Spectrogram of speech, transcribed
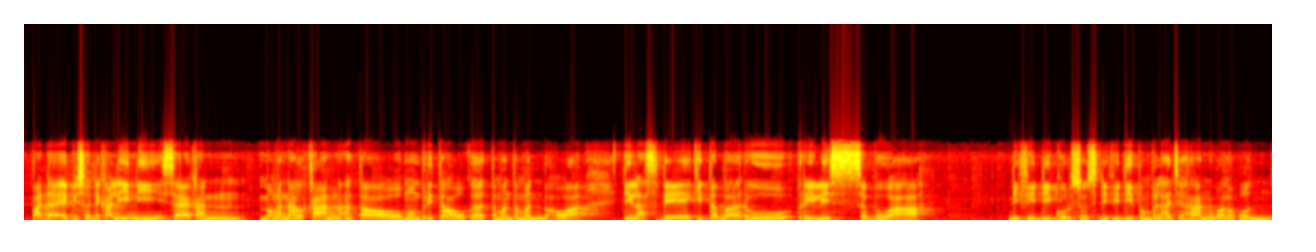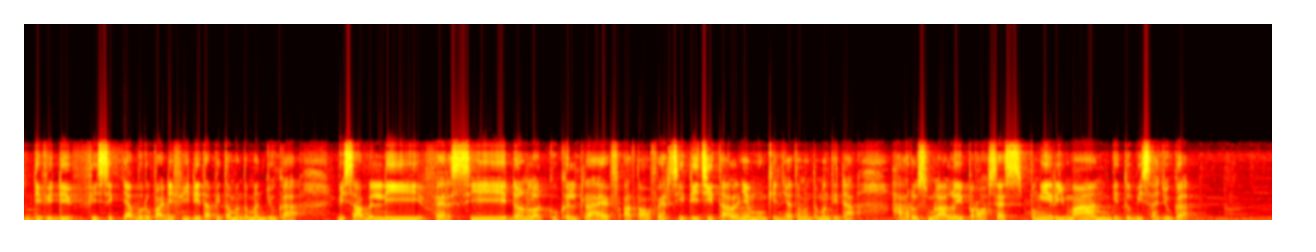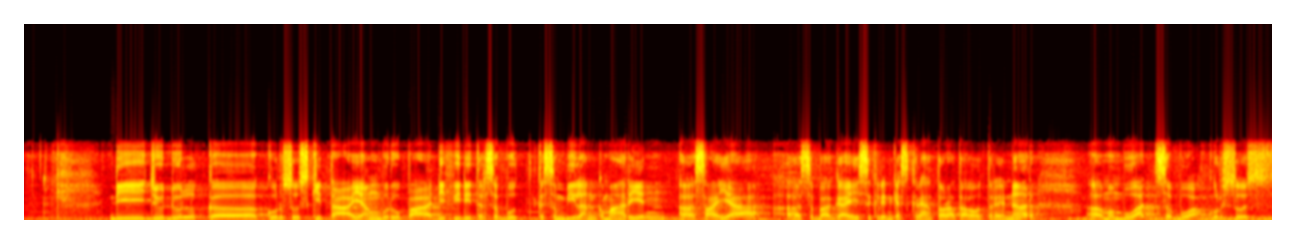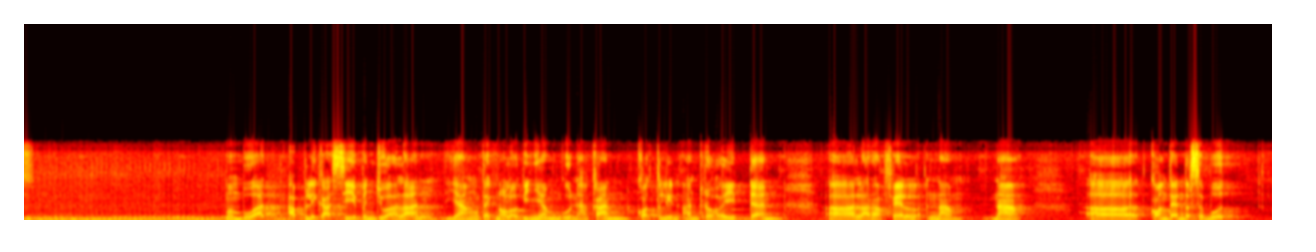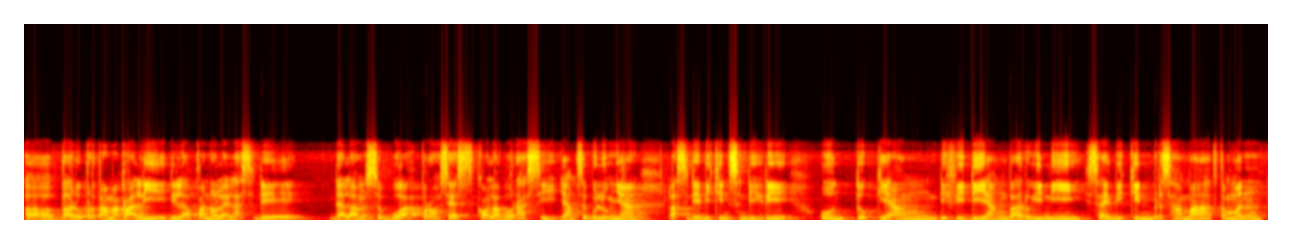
pada episode kali ini saya akan mengenalkan atau memberitahu ke teman-teman bahwa di Last Day kita baru rilis sebuah DVD kursus DVD pembelajaran. Walaupun DVD fisiknya berupa DVD tapi teman-teman juga bisa beli versi download Google Drive atau versi digitalnya mungkin ya. Teman-teman tidak harus melalui proses pengiriman gitu bisa juga di judul ke kursus kita yang berupa DVD tersebut ke-9 kemarin uh, saya uh, sebagai screencast creator atau trainer uh, membuat sebuah kursus membuat aplikasi penjualan yang teknologinya menggunakan Kotlin Android dan uh, Laravel 6. Nah, uh, konten tersebut uh, baru pertama kali dilakukan oleh LASD dalam sebuah proses kolaborasi. Yang sebelumnya Last Day bikin sendiri. Untuk yang DVD yang baru ini saya bikin bersama temen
